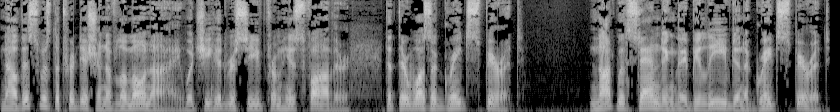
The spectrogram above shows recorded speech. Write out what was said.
Now this was the tradition of Lamoni, which he had received from his father, that there was a Great Spirit. Notwithstanding they believed in a Great Spirit,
